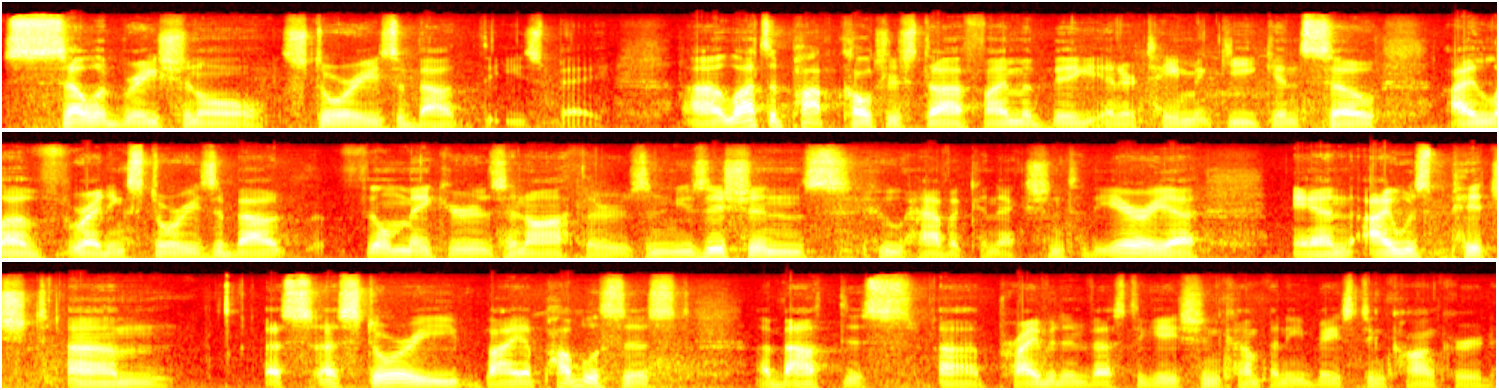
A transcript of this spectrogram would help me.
celebrational stories about the East Bay. Uh, lots of pop culture stuff. I'm a big entertainment geek, and so I love writing stories about filmmakers and authors and musicians who have a connection to the area. And I was pitched um, a, a, story by a publicist about this uh, private investigation company based in Concord,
